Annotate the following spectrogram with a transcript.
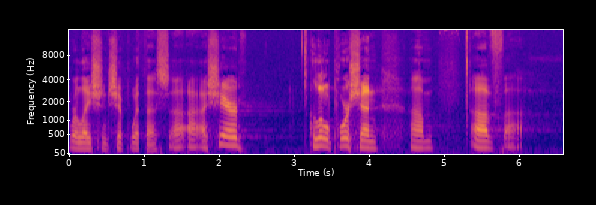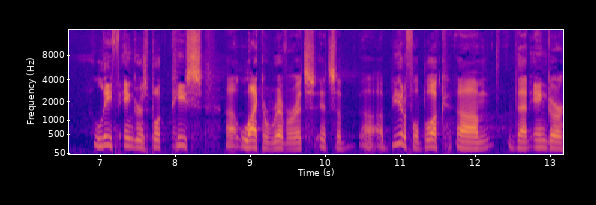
relationship with us. Uh, I share a little portion um, of Leif Enger's book, Peace uh, Like a River. It's, it's a, a beautiful book um, that Enger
